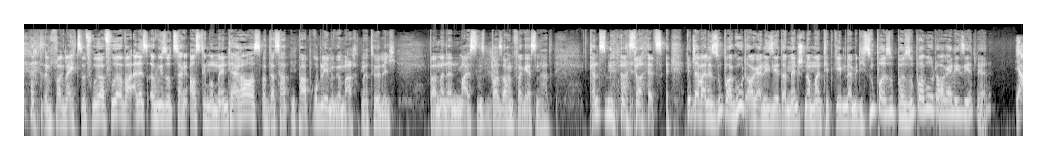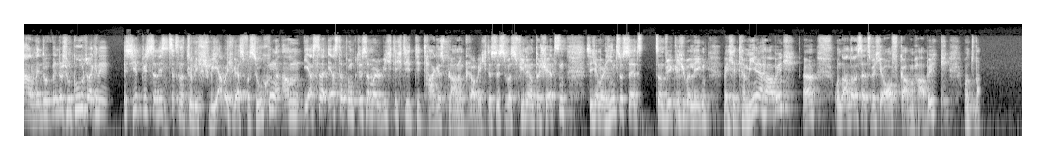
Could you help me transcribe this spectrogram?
Also Im Vergleich zu früher. Früher war alles irgendwie sozusagen aus dem Moment heraus und das hat ein paar Probleme gemacht, natürlich, weil man dann meistens ein paar Sachen vergessen hat. Kannst du mir mal so als mittlerweile super gut organisierter Mensch nochmal einen Tipp geben, damit ich super, super, super gut organisiert werde? Ja, wenn du, wenn du schon gut organisiert bist, dann ist das natürlich schwer, aber ich werde es versuchen. Ähm, erster, erster Punkt ist einmal wichtig, die, die Tagesplanung, glaube ich. Das ist, was viele unterschätzen, sich einmal hinzusetzen und wirklich überlegen, welche Termine habe ich ja, und andererseits, welche Aufgaben habe ich und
